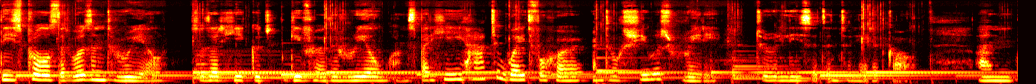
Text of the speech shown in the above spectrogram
these pearls that wasn't real so that he could give her the real ones. But he had to wait for her until she was ready to release it and to let it go. And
